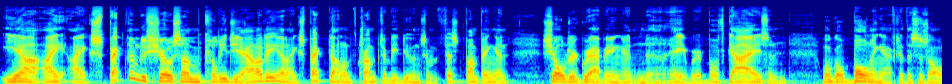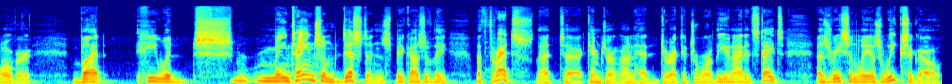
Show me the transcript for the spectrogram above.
yeah, I, I expect them to show some collegiality, and I expect Donald Trump to be doing some fist pumping and shoulder grabbing, and uh, hey, we're both guys, and we'll go bowling after this is all over. But he would maintain some distance because of the, the threats that uh, Kim Jong un had directed toward the United States as recently as weeks ago.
